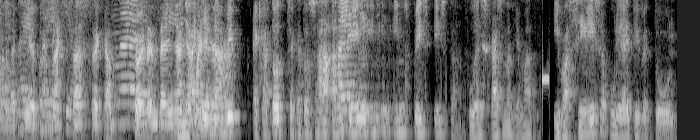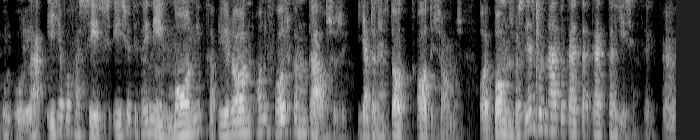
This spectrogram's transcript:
Μαλακία Ναι, τώρα, να μαλακία. έχει φτάσει στο, 100, Ναι, στο ρε φίλε. 99,9. Μια και να μπει 100% σαν αν Μαλακίες, είναι ισχύει. είναι space ίστα που έχει χάσει ένα διαμάντι. Η Βασίλισσα που λέτε η Βετούλα είχε αποφασίσει ότι θα είναι η μόνη που θα πληρώνει φόρου κανονικά όσο ζει. Για τον εαυτό της όμως. Ο επόμενος βασιλιάς μπορεί να το κατα- καταργήσει αν θέλει. Α,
